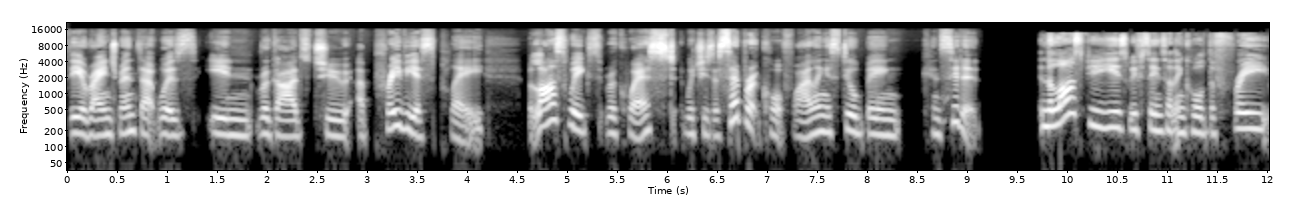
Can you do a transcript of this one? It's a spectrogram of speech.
the arrangement that was in regards to a previous plea. But last week's request, which is a separate court filing, is still being considered. In the last few years, we've seen something called the Free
